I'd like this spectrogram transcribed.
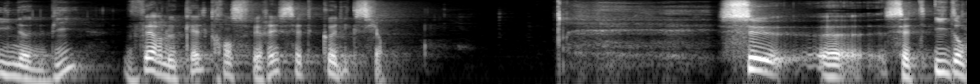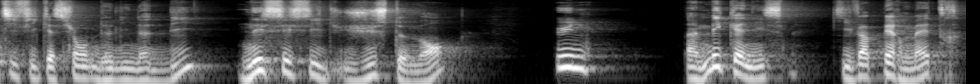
inode vers lequel transférer cette connexion. Euh, cette identification de l'inode nécessite justement un mécanisme qui va permettre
